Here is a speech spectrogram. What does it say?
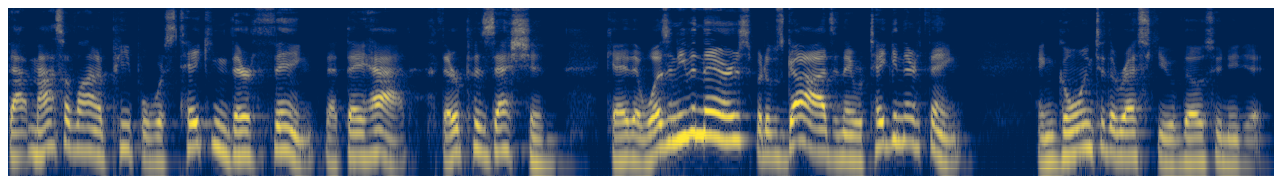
that massive line of people was taking their thing that they had, their possession, okay, that wasn't even theirs, but it was God's, and they were taking their thing and going to the rescue of those who needed it.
